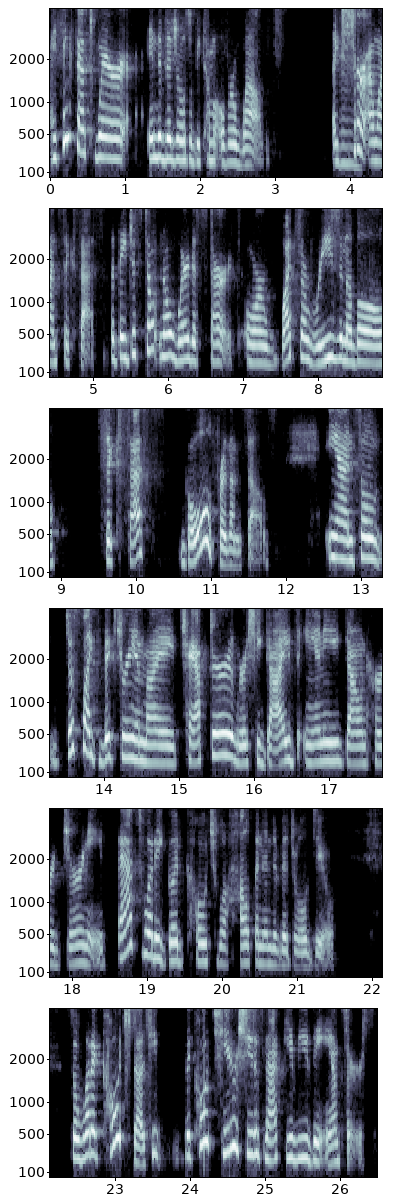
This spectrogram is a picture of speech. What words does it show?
I think that's where individuals will become overwhelmed. Like, mm. sure, I want success, but they just don't know where to start or what's a reasonable success goal for themselves. And so, just like Victory in my chapter, where she guides Annie down her journey, that's what a good coach will help an individual do. So, what a coach does, he, the coach here, she does not give you the answers.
